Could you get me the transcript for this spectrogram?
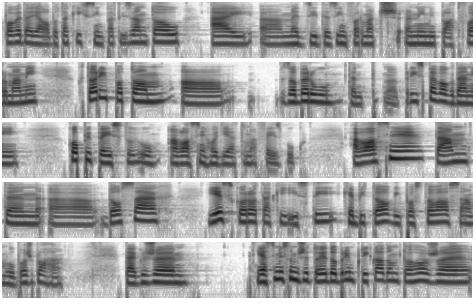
povedať, alebo takých sympatizantov aj medzi dezinformačnými platformami, ktorí potom zoberú ten príspevok daný, copy-pastujú a vlastne hodia to na Facebook. A vlastne tam ten uh, dosah je skoro taký istý, keby to vypostoval sám Luboš Blaha. Takže ja si myslím, že to je dobrým príkladom toho, že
